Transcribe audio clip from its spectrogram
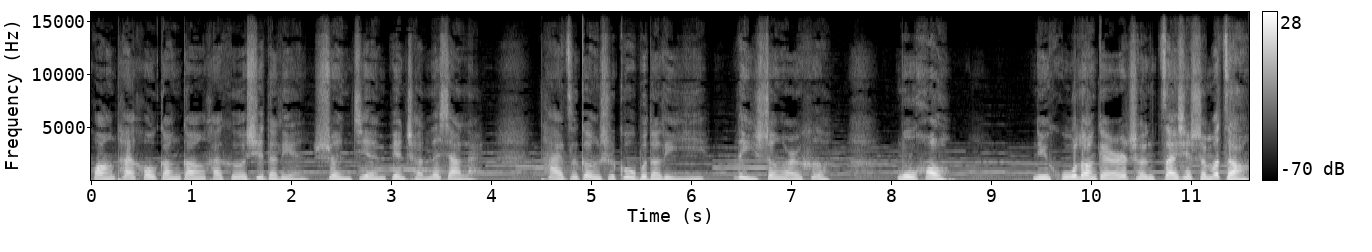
皇太后刚刚还和煦的脸瞬间便沉了下来。太子更是顾不得礼仪，厉声而喝：“母后，你胡乱给儿臣栽些什么赃？”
